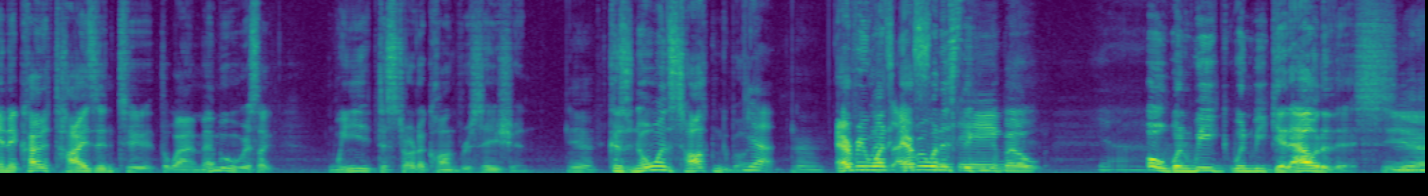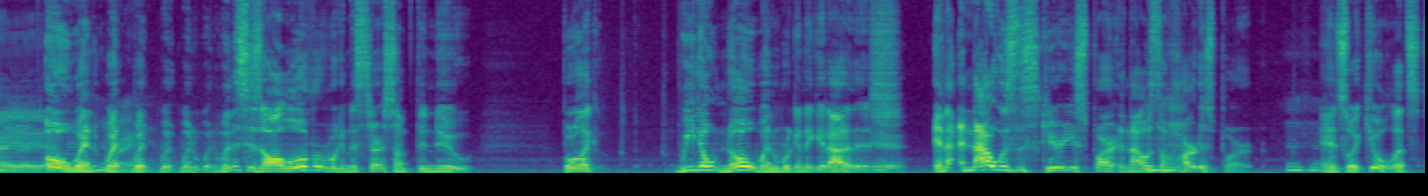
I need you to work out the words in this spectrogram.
and it kind of ties into the YMM movement where it's like we need to start a conversation yeah because no one's talking about Yeah. it no everyone Everyone's everyone is thinking about Yeah. oh when we when we get out of this yeah yeah yeah oh when when, Right. when, when when when when this is all over we're gonna start something new but we're like we don't know when we're gonna get out of this Yeah. and and that was the scariest part and that was Mm-hmm. the hardest part Mm. and it's like yo let's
